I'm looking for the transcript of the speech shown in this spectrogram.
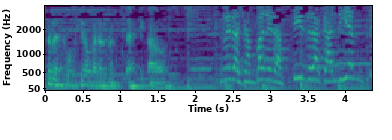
tu refugio para otros clasificados. No era champán, era sidra caliente.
